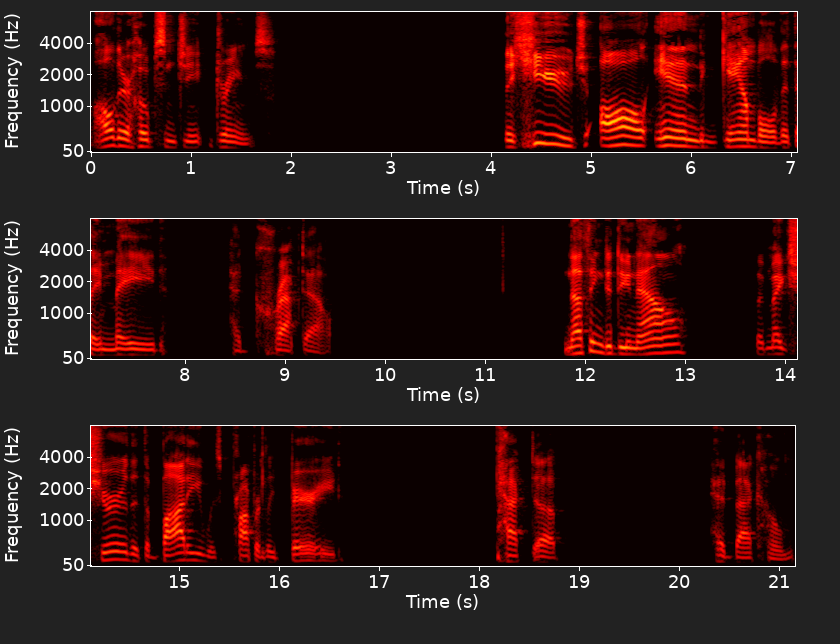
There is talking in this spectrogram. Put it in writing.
All their hopes and dreams, the huge all in gamble that they made had crapped out. Nothing to do now but make sure that the body was properly buried packed up, head back home.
